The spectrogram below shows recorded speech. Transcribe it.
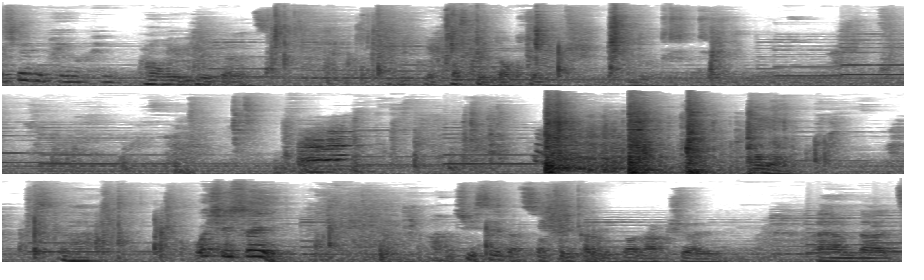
take good care of him. I will do that. Pico, talk to doctor. Tanya, what's she saying? She said that something can be done actually. Um, that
